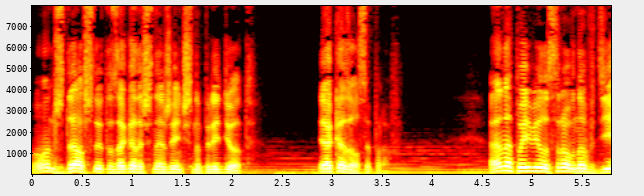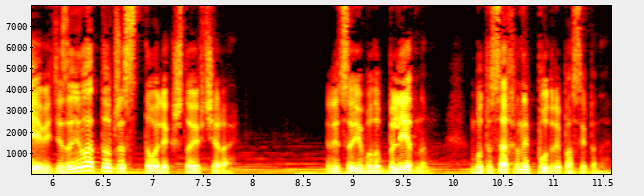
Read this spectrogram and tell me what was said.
Он ждал, что эта загадочная женщина придет, и оказался прав. Она появилась ровно в девять и заняла тот же столик, что и вчера. Лицо ее было бледным, будто сахарной пудрой посыпано.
